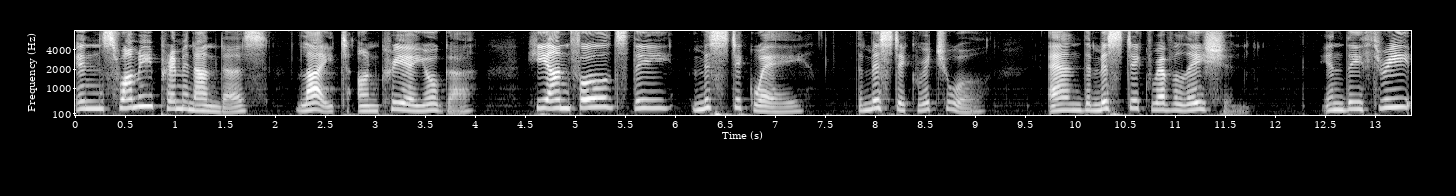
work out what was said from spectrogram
In Swami Premananda's Light on Kriya Yoga, he unfolds the mystic way, the mystic ritual, and the mystic revelation in the three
